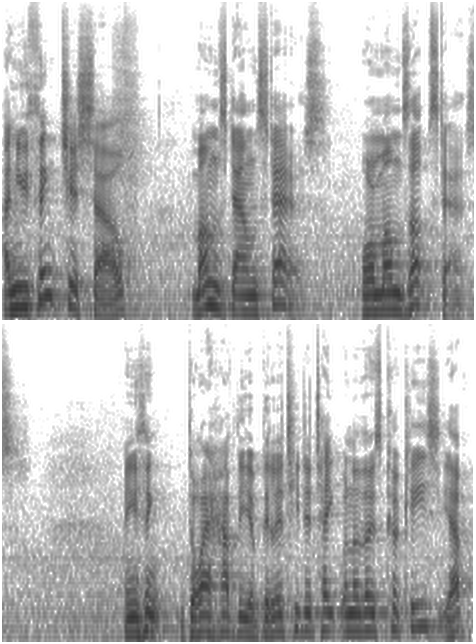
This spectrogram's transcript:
And you think to yourself, mum's downstairs or mum's upstairs. And you think, do I have the ability to take one of those cookies? Yep.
